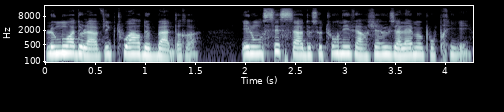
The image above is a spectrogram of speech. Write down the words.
le mois de la victoire de Badr, et l'on cessa de se tourner vers Jérusalem pour prier.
